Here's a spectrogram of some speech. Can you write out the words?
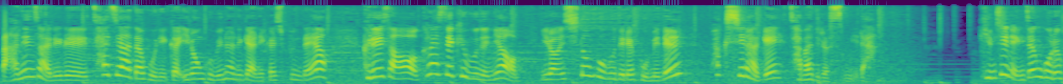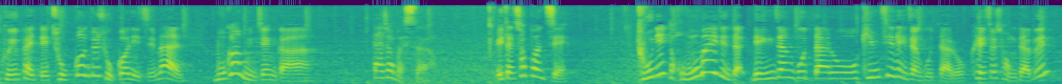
많은 자리를 차지하다 보니까 이런 고민하는 게 아닐까 싶은데요. 그래서 클래스 큐브는요, 이런 신혼부부들의 고민을 확실하게 잡아드렸습니다. 김치 냉장고를 구입할 때 조건도 조건이지만 뭐가 문제인가 따져봤어요. 일단 첫 번째, 돈이 너무 많이 든다. 냉장고 따로, 김치 냉장고 따로. 그래서 정답은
